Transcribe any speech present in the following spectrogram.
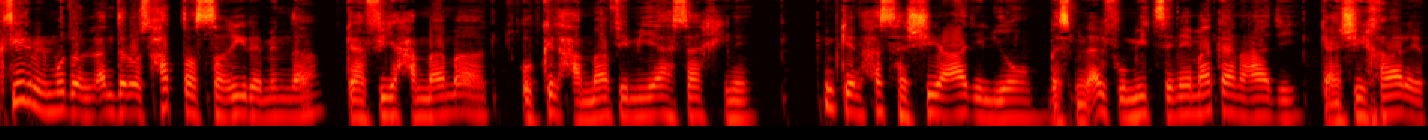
كثير من مدن الأندلس حتى الصغيرة منها كان فيها حمامات وبكل حمام في مياه ساخنة. يمكن نحس هالشي عادي اليوم بس من 1100 سنة ما كان عادي كان شيء خارق.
